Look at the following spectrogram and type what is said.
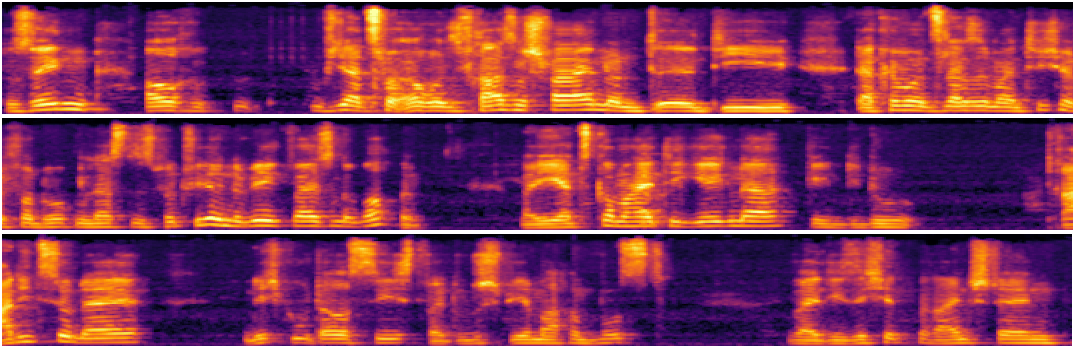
Deswegen auch wieder 2 Euro ins Phrasenschwein und äh, die, da können wir uns langsam mal ein T-Shirt verdrucken lassen. Es wird wieder eine wegweisende Woche. Weil jetzt kommen halt die Gegner, gegen die du traditionell nicht gut aussiehst, weil du das Spiel machen musst, weil die sich hinten reinstellen.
